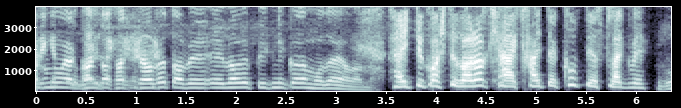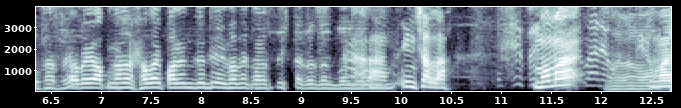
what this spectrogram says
এখনও এক ঘণ্টা থাকতে হবে তবে এইভাবে পিকনিক করা মজাই আলাদা। হ্যাঁ একটু কষ্ট করো খাইতে খুব টেস্ট লাগবে। তবে আপনারা সবাই পারেন যদি এইভাবে করার চেষ্টা করবেন বন্ধুরা। ইনশাল্লাহ। মামা তোমার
